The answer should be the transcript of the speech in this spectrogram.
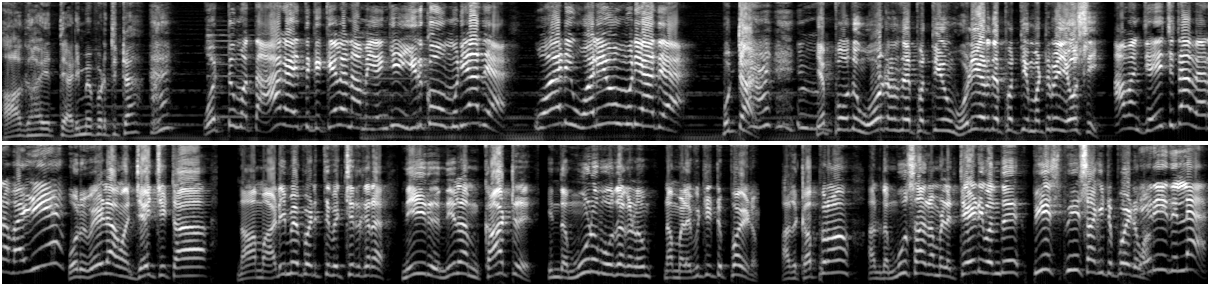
ஆகாயத்தை அடிமைப்படுத்திட்டா? ஒட்டுமொத்த ஆகாயத்துக்கு கீழே நாம எங்கேயும் இருக்கவும் முடியாது. ஓடி ஒளியவும் முடியாது. முட்டாள். எப்போதும் ஓடுறதை பத்தியும் ஒளியறதை பத்தியும் மட்டுமே யோசி. அவன் ஜெயிச்சுட்டா வேற வழி? ஒருவேளை அவன் ஜெயிச்சிட்டா நாம அடிமைப்படுத்தி வச்சிருக்கிற நீரு நிலம் காற்று இந்த மூணு பூதங்களும் நம்மளை விட்டுட்டு போயிடும். அதுக்கப்புறம் அந்த மூசா நம்மளை தேடி வந்து பீஸ் பீஸ் ஆக்கிட்டு போயிடுவான். தெரியுது இல்ல?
